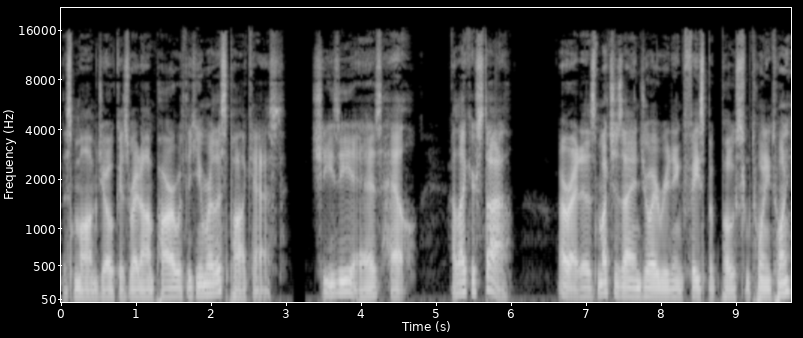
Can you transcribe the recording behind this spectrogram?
This mom joke is right on par with the humor of this podcast. Cheesy as hell. I like her style. Alright, as much as I enjoy reading Facebook posts from 2020,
